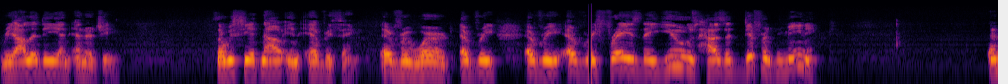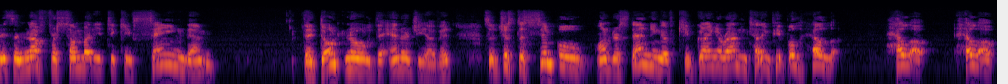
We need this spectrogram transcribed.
reality and energy. So we see it now in everything, every word, every, every, every phrase they use has a different meaning. And it's enough for somebody to keep saying them, they don't know the energy of it. So just a simple understanding of keep going around and telling people, hello, hello, hello,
